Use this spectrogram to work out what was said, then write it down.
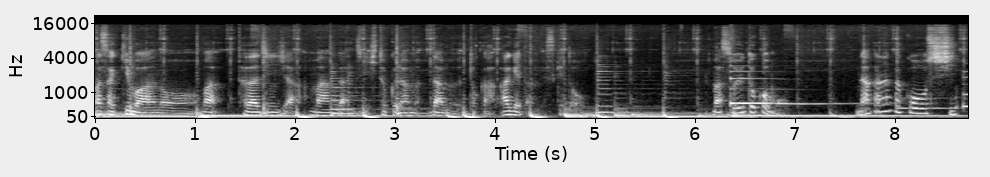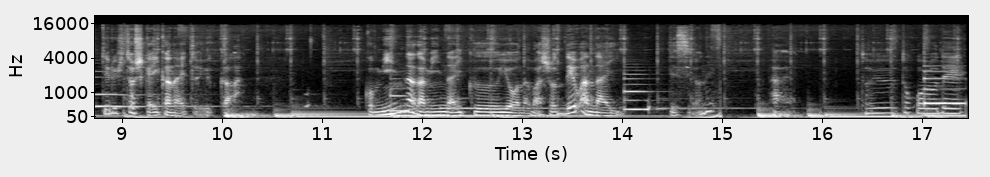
まあ、さっきもあの、まあ、多田神社万願寺一倉ダムとか挙げたんですけど、まあ、そういうとこもなかなかこう知ってる人しか行かないというかこうみんながみんな行くような場所ではないですよね。はい、というところで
